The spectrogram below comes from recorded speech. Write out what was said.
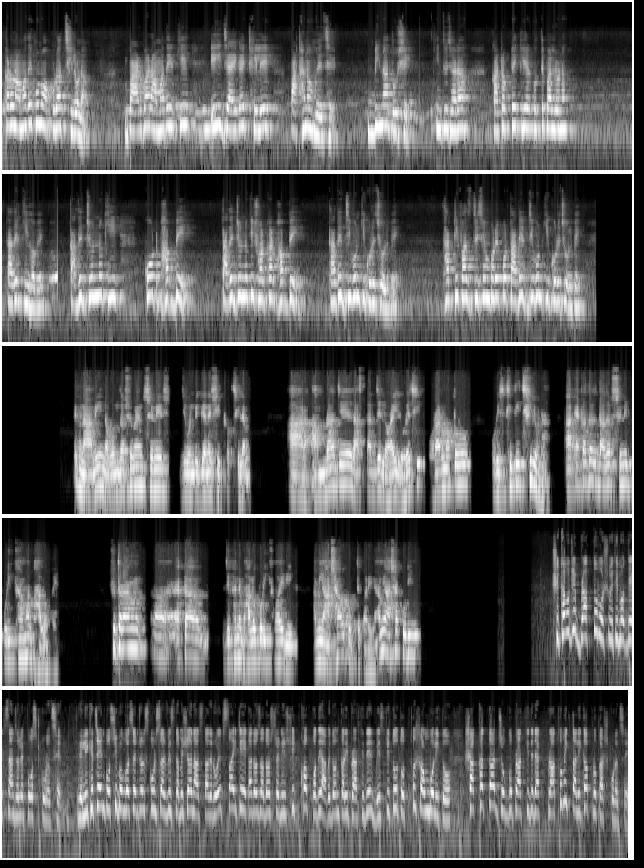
কারণ আমাদের কোনো অপরাধ ছিল না। বারবার আমাদেরকে এই জায়গায় ঠেলে পাঠানো হয়েছে, বিনা দোষে। কিন্তু যারা কাট অফটাই ক্লিয়ার করতে পারল না, তাদের কি হবে? তাদের জন্য কি কোর্ট ভাববে? তাদের জন্য কি সরকার ভাববে? তাদের জীবন কি করে চলবে? থার্টি ফার্স্ট ডিসেম্বরের পর তাদের জীবন কি করে চলবে? দেখুন, আমি নবম, দশম শ্রেণির জীবন বিজ্ঞানের শিক্ষক ছিলাম। আর আমরা যে রাস্তার যে লড়াই লড়েছি, পড়ার মতো পরিস্থিতি ছিল না। আর একাদশ, দ্বাদশ শ্রেণির পরীক্ষা আমার ভালো হয় সুতরাং একটা যেখানে ভালো পরীক্ষা হয়নি, আমি আশাও করতে পারি না আমি আশা করি শিক্ষামন্ত্রী ব্রাত্য বসু ইতিমধ্যে এক স্যান্ডেলে পোস্ট করেছেন। তিনি লিখেছেন, Paschimbanga central school service commission আজ তাদের ওয়েবসাইটে একাদশ দ্বাদশ শ্রেণির শিক্ষক পদে আবেদনকারী প্রার্থীদের বিস্তৃত তথ্য সম্বলিত সাক্ষাৎকার যোগ্য প্রার্থীদের এক প্রাথমিক তালিকা প্রকাশ করেছে।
